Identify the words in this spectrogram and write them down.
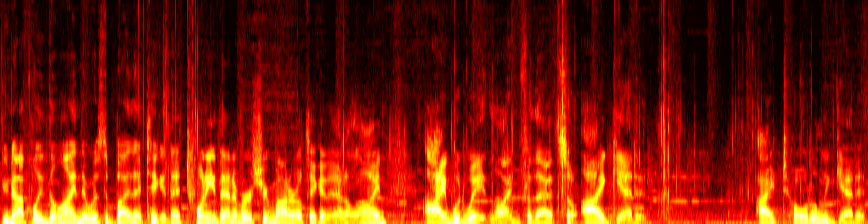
You not believe the line there was to buy that ticket. That 20th anniversary monorail ticket had a line. I would wait in line for that, so I get it. I totally get it.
